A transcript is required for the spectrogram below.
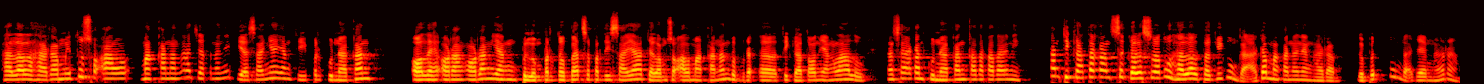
halal haram itu soal makanan aja karena ini biasanya yang dipergunakan oleh orang-orang yang belum bertobat seperti saya dalam soal makanan beberapa, e, tiga tahun yang lalu. Dan saya akan gunakan kata-kata ini. Kan dikatakan segala sesuatu halal bagiku, nggak ada makanan yang haram. Loh betul nggak ada yang haram.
